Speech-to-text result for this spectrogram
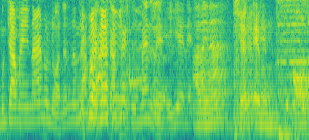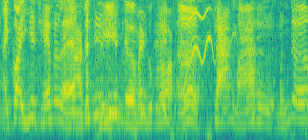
มึงจำไอ้น้าหนวดๆนั่นนั่นจำได้จำได้กูแม่นเลยไอ้เหี้ยเนี่ยอะไรนะเชฟเอ็มอ๋อไอ้ก็ไอ้เฮียเชฟนั่นแหละมาทุกทีเจอแม่งทุกรอบเออจ้างมาเหมือนเดิม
